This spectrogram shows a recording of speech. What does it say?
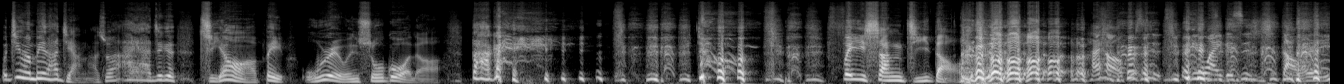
我经常被他讲啊，说哎呀，这个只要啊被吴瑞文说过的啊，大概 就非商即倒。还好不是另外一个字，只是倒而已。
